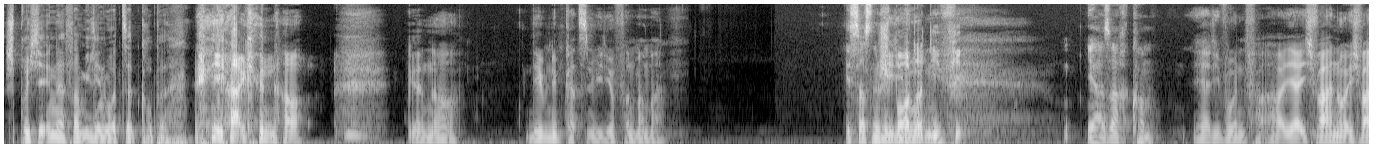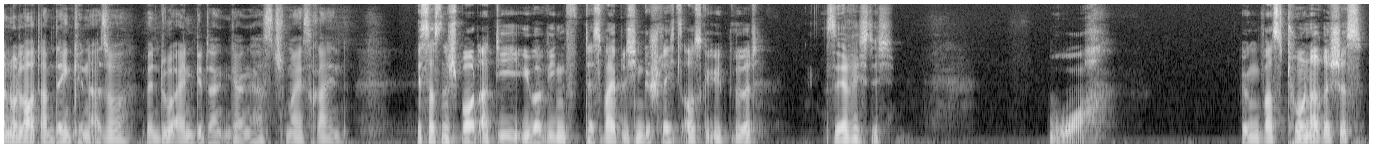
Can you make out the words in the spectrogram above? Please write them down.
Sprüche in der Familien-WhatsApp-Gruppe. ja, genau. Genau. Neben dem Katzenvideo von Mama. Ist das eine Nee, die Sportart, wurden- die, viel. Ja, sag, komm. Ja, die wurden verarbeitet. Ja, ich war nur, ich war nur laut am Denken. Also, wenn du einen Gedankengang hast, schmeiß rein. Ist das eine Sportart, die überwiegend des weiblichen Geschlechts ausgeübt wird? Sehr richtig. Boah. Irgendwas Turnerisches?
